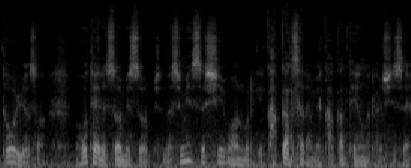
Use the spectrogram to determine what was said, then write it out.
떠올려서 호텔의 서비스 서비스나 스미스 C1 뭐 이렇게 각각 사람의 각각 대응을 할 수 있어요.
